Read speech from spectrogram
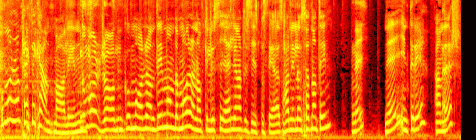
God morgon, praktikant Malin. God morgon. God morgon. Det är måndag morgon och Lucia-helgen har precis passerat. Har ni lussat någonting? Nej. Nej, inte det. Anders?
